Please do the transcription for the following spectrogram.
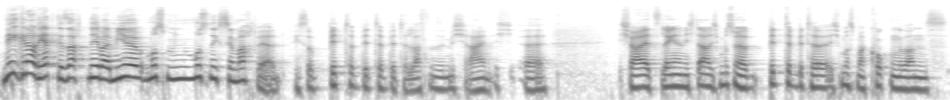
Nee, genau, die hat gesagt, nee, bei mir muss, muss nichts gemacht werden. Ich so, bitte, bitte, bitte, lassen Sie mich rein. Ich, äh, ich war jetzt länger nicht da ich muss mir, bitte, bitte, ich muss mal gucken, sonst,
